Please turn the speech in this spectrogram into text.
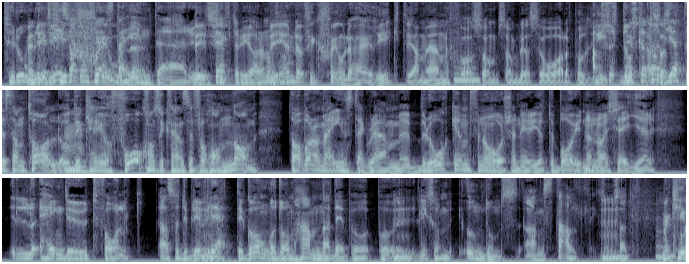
troligtvis att de flesta inte är Mm. Det ute fi- efter att göra något Det är ändå fiktion. Det här är riktiga människor som, som blir sårade på riktigt. Absolut, de ska ta Alltså, ett jättesamtal och det kan ju få konsekvenser för honom. Ta bara de här Instagram-bråken för några år sedan nere i Göteborg när några tjejer hängde ut folk. Alltså det blev rättegång och de hamnade på, på liksom, ungdomsanstalt. Liksom. Så att, Men killen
